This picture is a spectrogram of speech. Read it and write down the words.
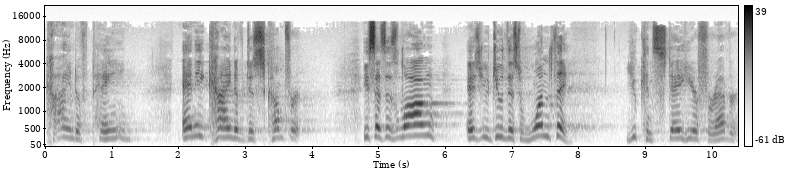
kind of pain, any kind of discomfort. He says, as long as you do this one thing, you can stay here forever.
